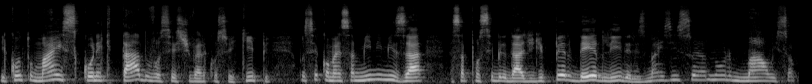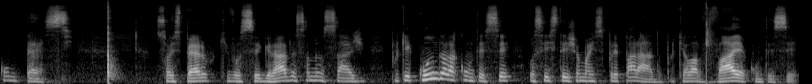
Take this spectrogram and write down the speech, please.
e quanto mais conectado você estiver com a sua equipe, você começa a minimizar essa possibilidade de perder líderes. Mas isso é normal, isso acontece. Só espero que você grave essa mensagem, porque quando ela acontecer, você esteja mais preparado, porque ela vai acontecer.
